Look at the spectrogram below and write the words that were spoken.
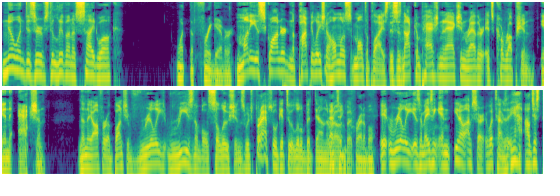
no one deserves to live on a sidewalk. What the frig ever? Money is squandered and the population of homeless multiplies. This is not compassion in action, rather, it's corruption in action. And then they offer a bunch of really reasonable solutions, which perhaps we'll get to a little bit down the That's road. but incredible. It really is amazing. And, you know, I'm sorry, what time is it? Yeah, I'll just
